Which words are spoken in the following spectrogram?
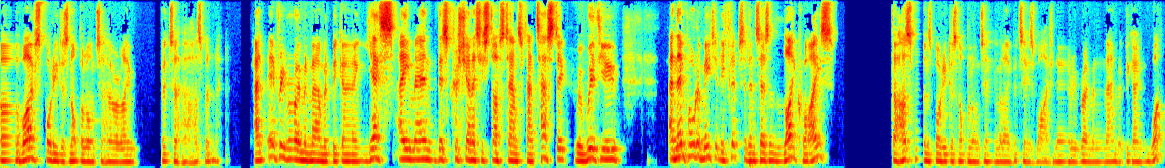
A wife's body does not belong to her alone, but to her husband. And every Roman man would be going, Yes, amen. This Christianity stuff sounds fantastic. We're with you. And then Paul immediately flips it and says, And likewise, the husband's body does not belong to him alone, but to his wife. And every Roman man would be going, What?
